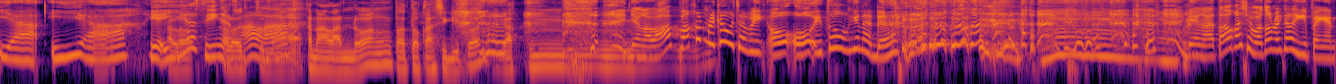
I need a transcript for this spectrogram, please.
Ya iya. Ya Kalau- iya sih nggak kalau salah. cuma kenalan doang, toto kasih gituan agak hmm, ya nggak apa-apa. Kan mereka ucapin oh oh itu mungkin ada. Ya nggak tahu kan siapa tahu mereka lagi pengen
